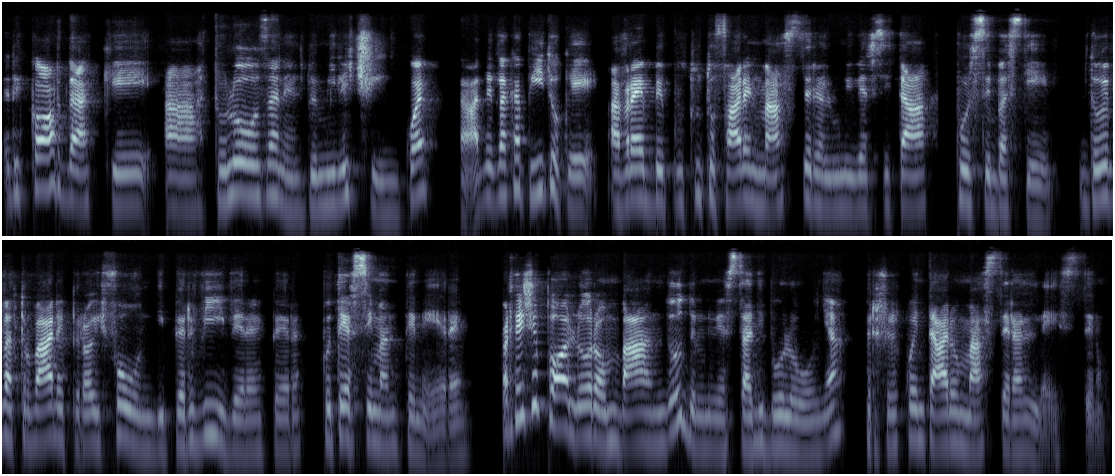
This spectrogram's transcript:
ricorda che a Tolosa nel 2005 aveva capito che avrebbe potuto fare il master all'Università Paul Sébastien, doveva trovare però i fondi per vivere, per potersi mantenere. Partecipò allora a un bando dell'Università di Bologna per frequentare un master all'estero.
